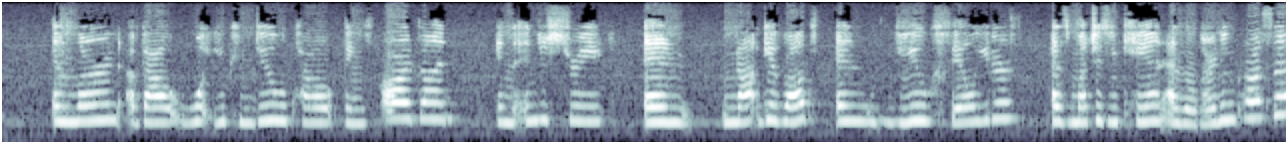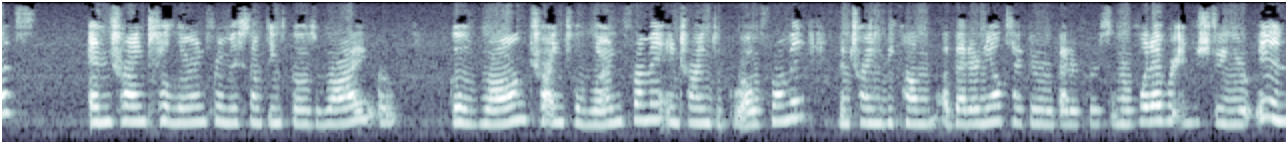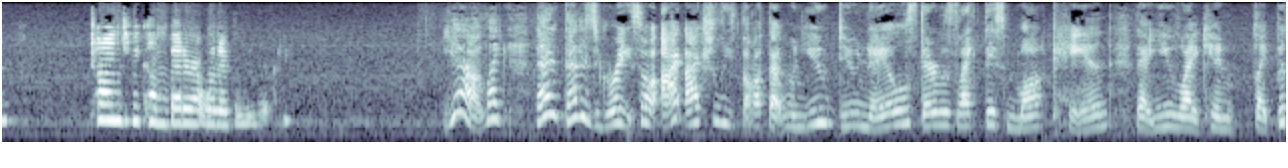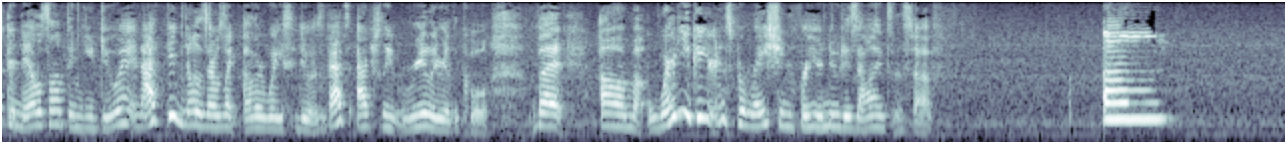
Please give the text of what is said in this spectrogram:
and learn about what you can do with how things are done in the industry and not give up and view failure as much as you can as a learning process and trying to learn from if something goes right or goes wrong, trying to learn from it and trying to grow from it and trying to become a better nail tech or a better person or whatever industry you're in, trying to become better at whatever you're doing. Yeah, like that that is great. So I actually thought that when you do nails, there was like this mock hand that you like can like put the nails on then you do it and I didn't know there was like other ways to do it. So that's actually really really cool. But um where do you get your inspiration for your new designs and stuff? Um,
